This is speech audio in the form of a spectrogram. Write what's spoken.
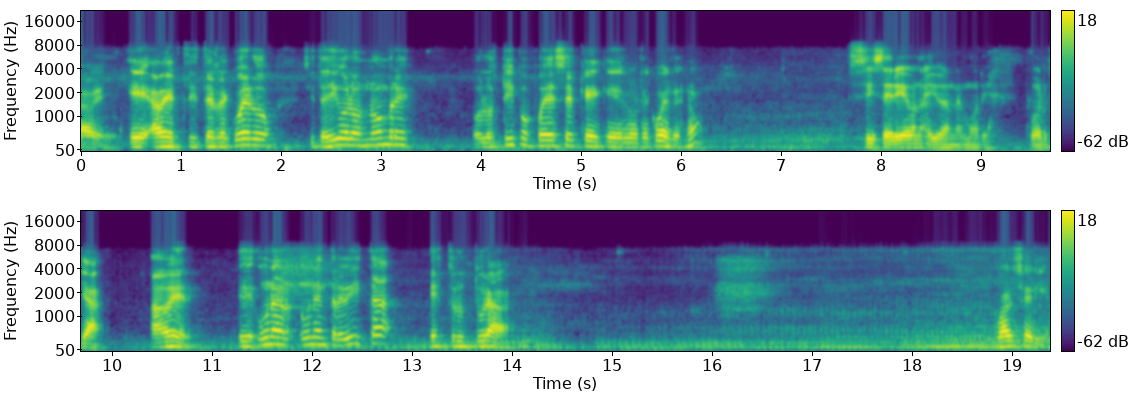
a, ver, eh, a ver, si te recuerdo, si te digo los nombres, o los tipos puede ser que, que lo recuerdes, ¿no? Sí, sería una ayuda a memoria. Por... Ya. A ver, eh, una, una entrevista estructurada. ¿Cuál sería?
